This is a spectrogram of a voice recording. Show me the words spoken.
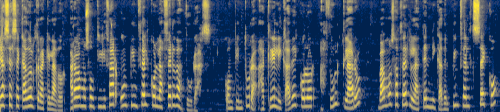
Ya se ha secado el craquelador. Ahora vamos a utilizar un pincel con las cerdas duras. Con pintura acrílica de color azul claro vamos a hacer la técnica del pincel seco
